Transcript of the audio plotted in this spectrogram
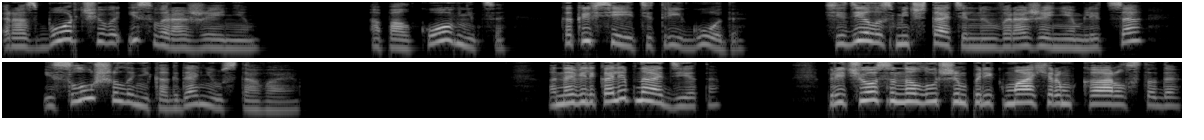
разборчиво и с выражением. А полковница, как и все эти три года, сидела с мечтательным выражением лица и слушала, никогда не уставая. Она великолепно одета, причесана лучшим парикмахером Карлстада,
